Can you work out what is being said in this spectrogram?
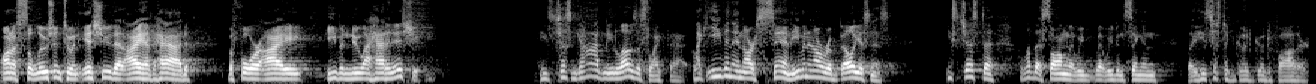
on a solution to an issue that I have had before I even knew I had an issue. He's just God and He loves us like that. Like even in our sin, even in our rebelliousness, He's just a, I love that song that, we, that we've been singing. Like, he's just a good, good Father.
